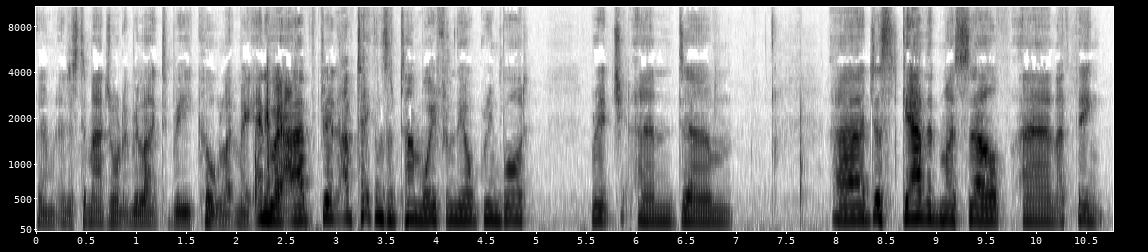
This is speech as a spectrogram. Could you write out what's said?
and, and, just imagine what it'd be like to be cool like me. Anyway, I've I've taken some time away from the old green board, Rich, and um, uh, just gathered myself, and I think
